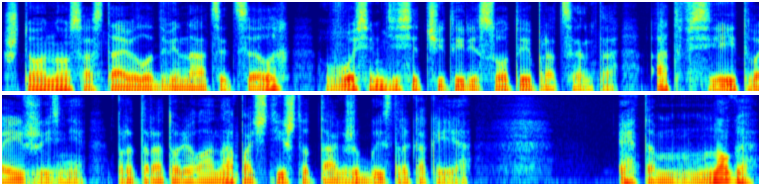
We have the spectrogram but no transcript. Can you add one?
что оно составило 12,84% от всей твоей жизни, протараторила она почти что так же быстро, как и я. Это много?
